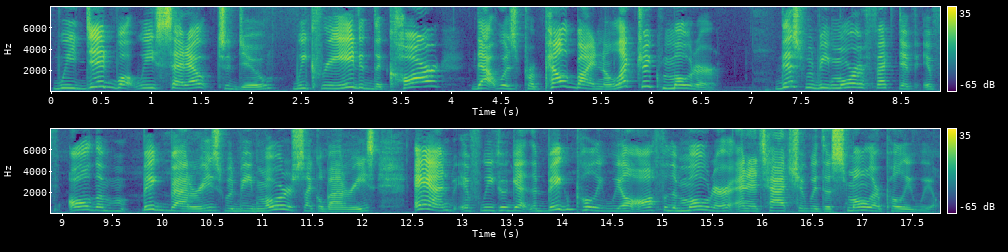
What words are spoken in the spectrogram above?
we did what we set out to do. We created the car that was propelled by an electric motor. This would be more effective if all the big batteries would be motorcycle batteries and if we could get the big pulley wheel off of the motor and attach it with a smaller pulley wheel.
